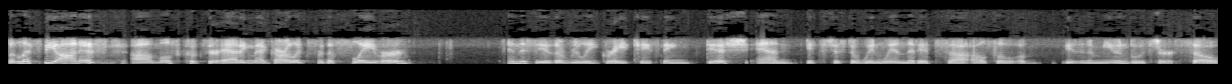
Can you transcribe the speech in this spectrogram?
But let's be honest, uh, most cooks are adding that garlic for the flavor. And this is a really great tasting dish, and it's just a win-win that it's uh, also a, is an immune booster. So,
